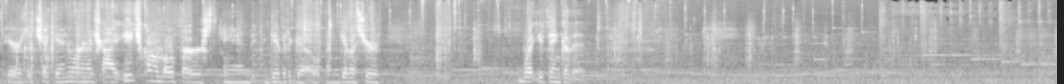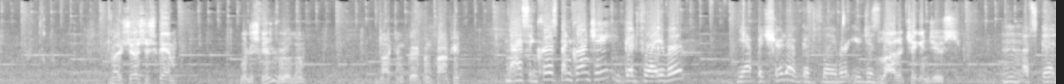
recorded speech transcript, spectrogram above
here's the chicken. We're gonna try each combo first and give it a go and give us your what you think of it. it's just a skim. Well, the skin's real good. Nice and crisp and crunchy. Nice and crisp and crunchy. Good flavor. Yep, it should have good flavor. You just a lot of chicken juice. Mmm, that's good.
